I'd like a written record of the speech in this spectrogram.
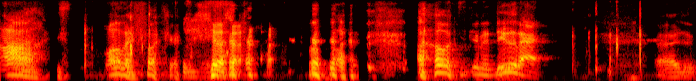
ah, motherfucker. I was gonna do that. Just,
